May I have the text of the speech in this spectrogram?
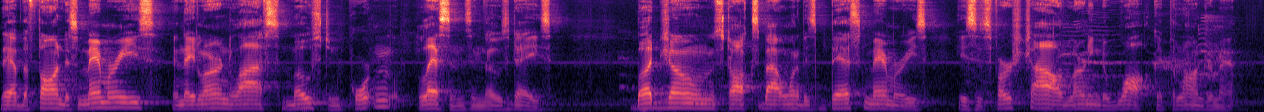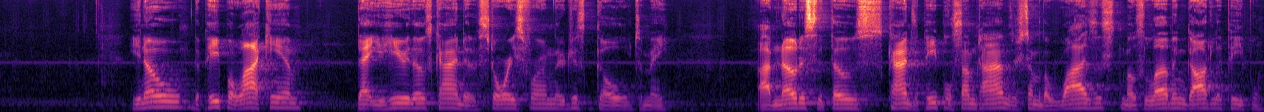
They have the fondest memories and they learn life's most important lessons in those days. Bud Jones talks about one of his best memories is his first child learning to walk at the laundromat. You know, the people like him that you hear those kind of stories from, they're just gold to me. I've noticed that those kinds of people sometimes are some of the wisest, most loving, godly people.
